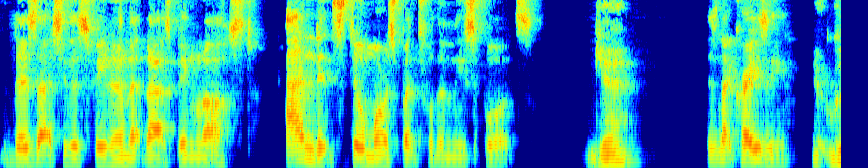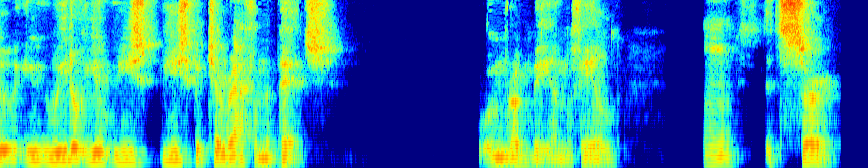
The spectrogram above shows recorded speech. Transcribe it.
there's actually this feeling that that's being lost, and it's still more respectful than these sports. Yeah, Isn't that crazy? We, don't. You, you you speak to a ref on the pitch in rugby on the field. Mm. It's sir,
